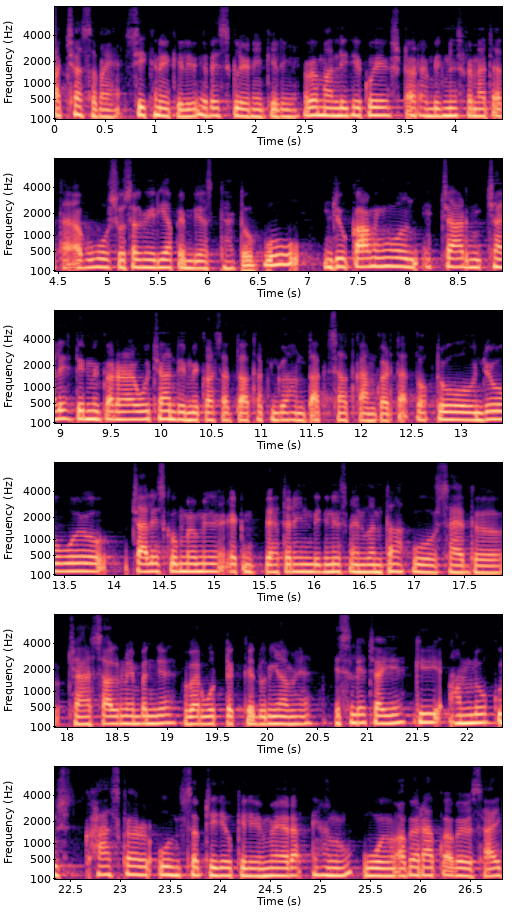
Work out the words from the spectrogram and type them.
अच्छा समय है सीखने के लिए रिस्क लेने के लिए। अगर मान लीजिए कोई स्टार्ट बिज़नेस करना चाहता है, अब वो सोशल मीडिया पे व्यस्त है तो वो जो काम वो चार, चालीस दिन में कर रहा है, वो चार दिन में कर सकता था, क्योंकि गहनता के साथ काम करता तो। तो जो वो चालीस की उम्र में एक बेहतरीन बिजनेसमैन बनता, वो शायद चार साल में बन जाए, अगर वो टेक के दुनिया में है। इसलिए चाहिए कि हम लोग कुछ खासकर उन सब चीज़ों के लिए मेरा हम वो अगर आपका व्यवसाय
